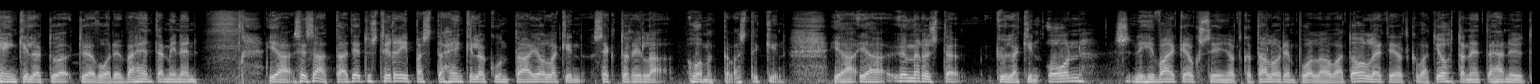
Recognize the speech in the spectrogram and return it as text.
henkilötyövuoden vähentäminen. Ja se saattaa tietysti riipasta henkilökuntaa jollakin sektorilla huomattavastikin. Ja, ja ymmärrystä kylläkin on niihin vaikeuksiin, jotka talouden puolella ovat olleet ja jotka ovat johtaneet tähän yt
